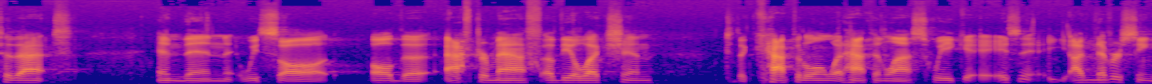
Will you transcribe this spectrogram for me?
to that, and then we saw all the aftermath of the election to the Capitol and what happened last week, it, I've never seen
